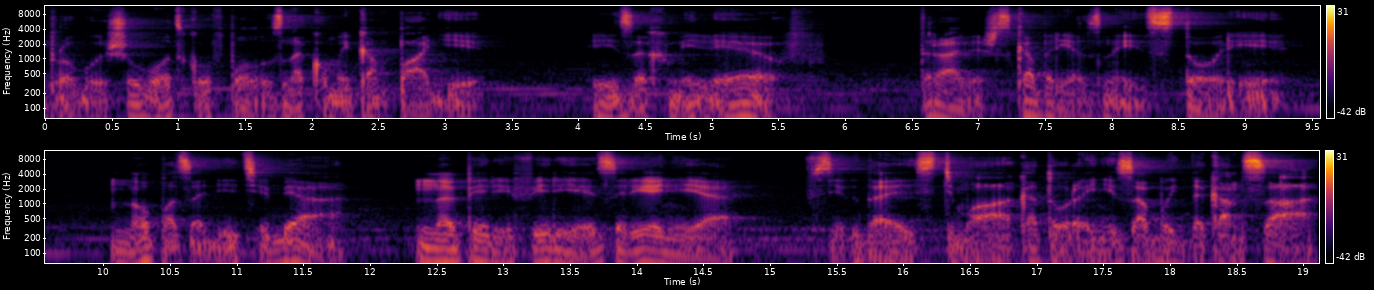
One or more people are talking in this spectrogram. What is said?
пробуешь водку в полузнакомой компании. И захмелев, травишь скобрезные истории. Но позади тебя, на периферии зрения, всегда есть тьма, которой не забыть до конца,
